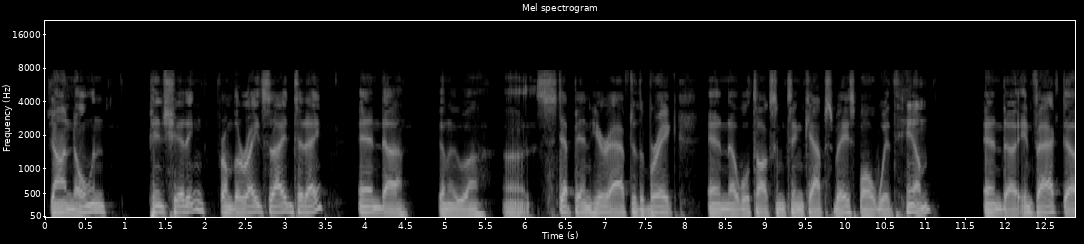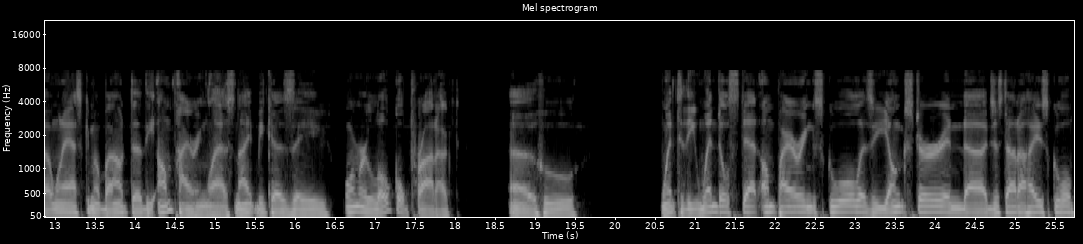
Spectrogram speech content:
John Nolan pinch hitting from the right side today, and uh, going to uh, uh, step in here after the break, and uh, we'll talk some Tin Caps baseball with him. And in fact, I want to ask him about the umpiring last night because a former local product who went to the Wendelstedt umpiring school as a youngster and uh, just out of high school,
